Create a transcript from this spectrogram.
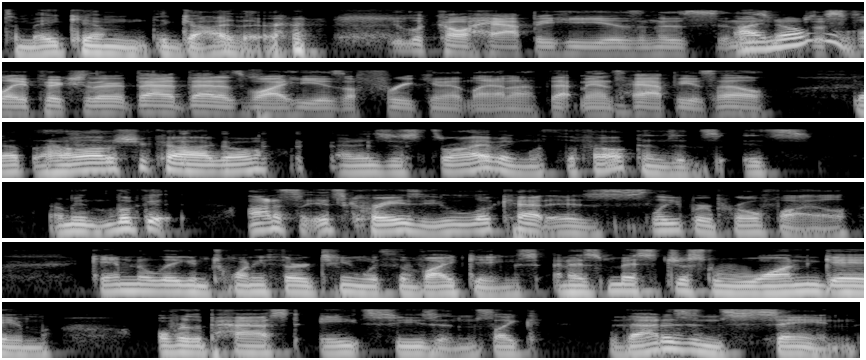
to make him the guy there. You look how happy he is in his, in his I know. display picture there. That that is why he is a freak in Atlanta. That man's happy as hell. Got the hell out of Chicago and is just thriving with the Falcons. It's it's I mean, look at honestly, it's crazy. You look at his sleeper profile. Came to the league in 2013 with the Vikings and has missed just one game over the past 8 seasons. Like that is insane.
